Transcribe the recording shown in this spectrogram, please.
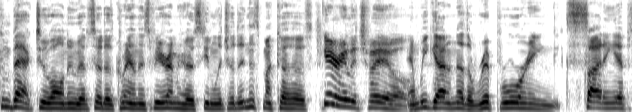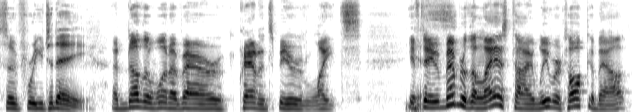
Welcome back to all new episode of the Crown and Spear. I'm your host, Stephen Litchfield, and this is my co-host. Gary Litchfield. And we got another rip-roaring, exciting episode for you today. another one of our Crown and Spear lights. If they remember the last time we were talking about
